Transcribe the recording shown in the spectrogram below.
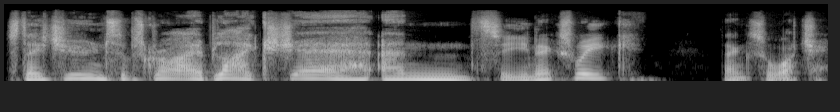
Stay tuned, subscribe, like, share, and see you next week. Thanks for watching.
